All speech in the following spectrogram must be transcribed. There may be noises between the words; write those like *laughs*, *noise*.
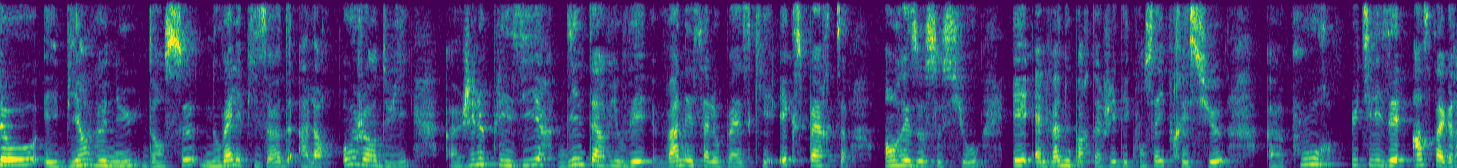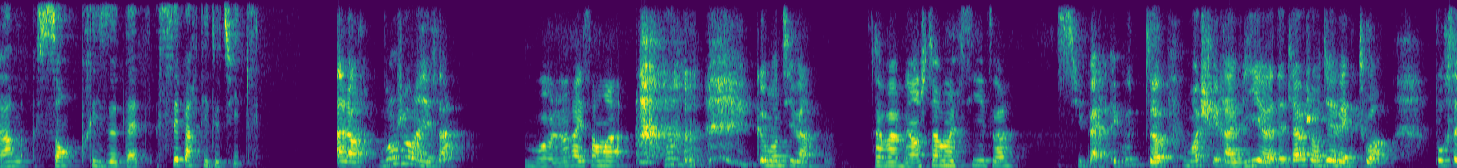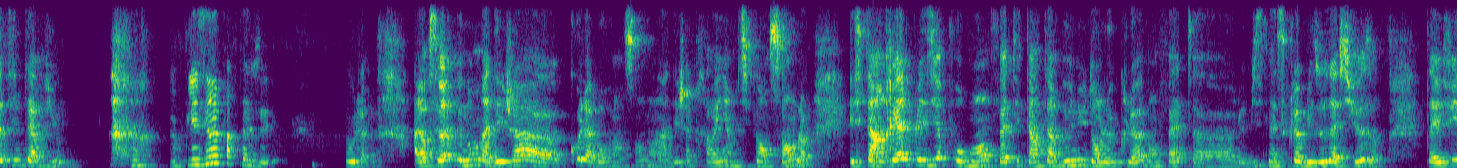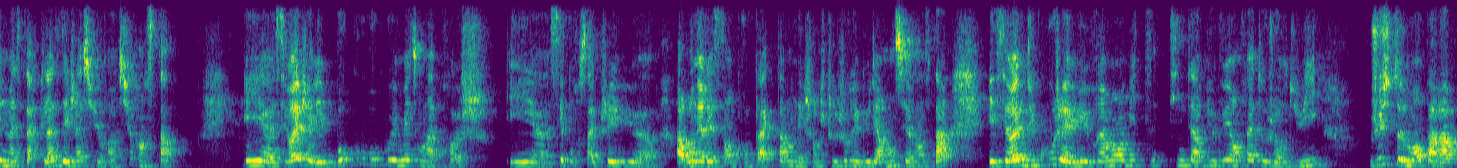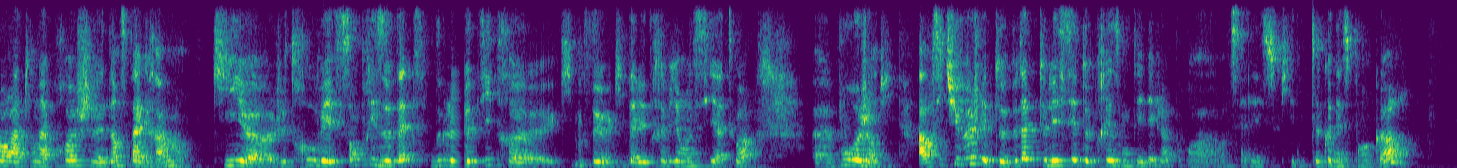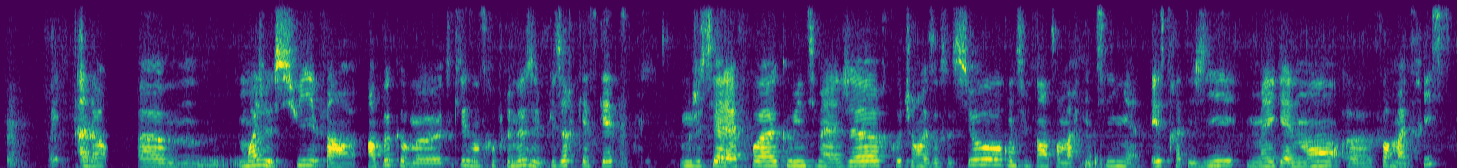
Hello et bienvenue dans ce nouvel épisode. Alors aujourd'hui, euh, j'ai le plaisir d'interviewer Vanessa Lopez qui est experte en réseaux sociaux et elle va nous partager des conseils précieux euh, pour utiliser Instagram sans prise de tête. C'est parti tout de suite. Alors, bonjour Vanessa. Bonjour Alessandra. *laughs* Comment tu vas? Ça va bien, je te remercie et toi? Super, écoute, top. Moi, je suis ravie euh, d'être là aujourd'hui avec toi pour cette interview. *laughs* Le plaisir est partagé. Cool. Alors c'est vrai que nous, on a déjà euh, collaboré ensemble, on a déjà travaillé un petit peu ensemble. Et c'était un réel plaisir pour moi, en fait. Tu étais intervenue dans le club, en fait, euh, le Business Club Les Audacieuses. Tu avais fait une masterclass déjà sur, euh, sur Insta. Et c'est vrai que j'avais beaucoup, beaucoup aimé ton approche. Et c'est pour ça que j'ai eu. alors, on est resté en contact, hein, on échange toujours régulièrement sur Insta. Et c'est vrai que du coup, j'avais eu vraiment envie de t'interviewer en fait aujourd'hui justement par rapport à ton approche d'Instagram qui, euh, je trouvais, sans prise de tête, d'où le titre euh, qui, qui t'allait très bien aussi à toi, euh, pour aujourd'hui. Alors, si tu veux, je vais peut-être te laisser te présenter déjà pour celles et ceux qui ne te connaissent pas encore. Oui, alors, moi, je suis, enfin, un peu comme toutes les entrepreneuses, j'ai plusieurs casquettes. Donc, je suis à la fois community manager, coach en réseaux sociaux, consultante en marketing et stratégie, mais également euh, formatrice.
